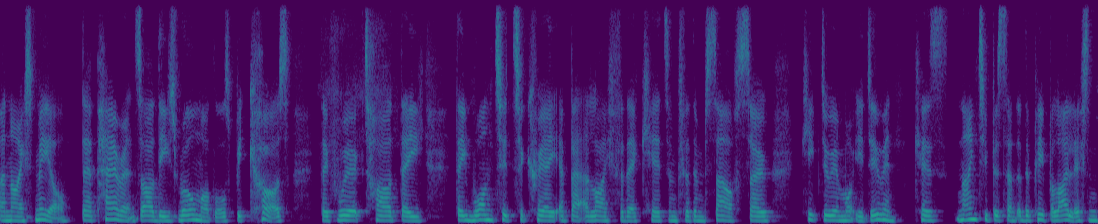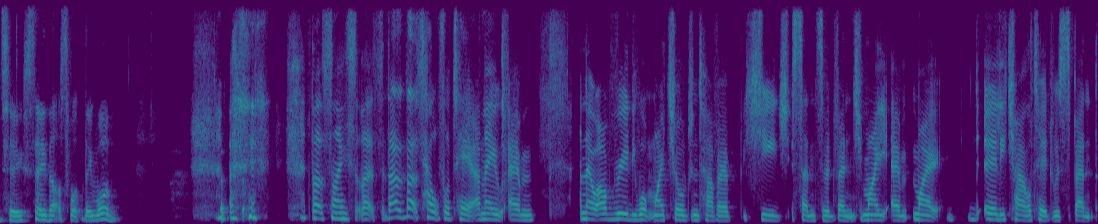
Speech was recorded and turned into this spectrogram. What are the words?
a nice meal. Their parents are these role models because they've worked hard. They they wanted to create a better life for their kids and for themselves. So keep doing what you're doing because 90% of the people I listen to say that's what they want. that's nice. That's that, that's helpful to hear. I know. Um, I know. I really want my children to have a huge sense of adventure. My um, my early childhood was spent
